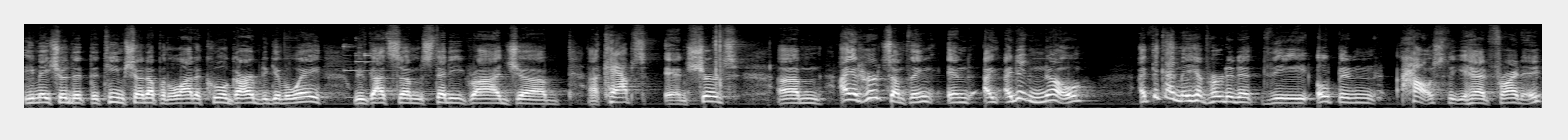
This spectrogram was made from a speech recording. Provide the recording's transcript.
he made sure that the team showed up with a lot of cool garb to give away. We've got some Steady Garage uh, uh, caps and shirts. Um, I had heard something and I, I didn't know. I think I may have heard it at the open house that you had Friday.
